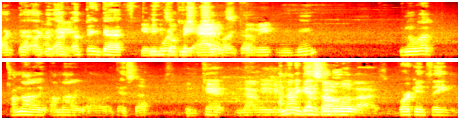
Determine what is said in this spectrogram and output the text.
I, that, I, could, I mean? I, I think that Get he niggas went off some ass. shit like feel that. me? Mm-hmm. You know what? I'm not. A, I'm not uh, against that But you can't, you know what I mean? I'm not against the whole- working thing,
